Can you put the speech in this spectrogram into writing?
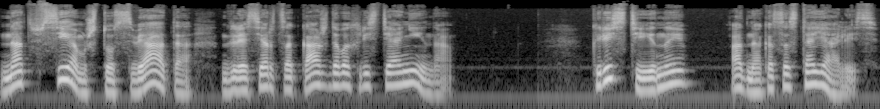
над всем, что свято для сердца каждого христианина. Крестины, однако, состоялись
